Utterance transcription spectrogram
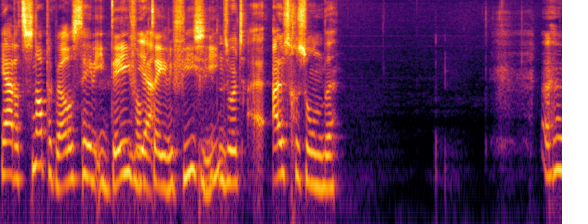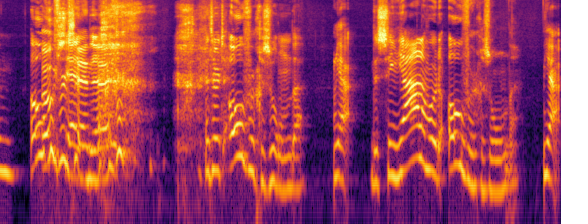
Ja, dat snap ik wel. Dat is het hele idee van Ja. televisie. Het wordt u- uitgezonden. Ehm, Overzenden. overzenden. het wordt overgezonden. Ja. De signalen worden overgezonden. Ja.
